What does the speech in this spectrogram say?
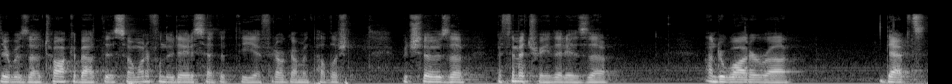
there was a talk about this a wonderful new data set that the federal government published, which shows bathymetry, that is, underwater depths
